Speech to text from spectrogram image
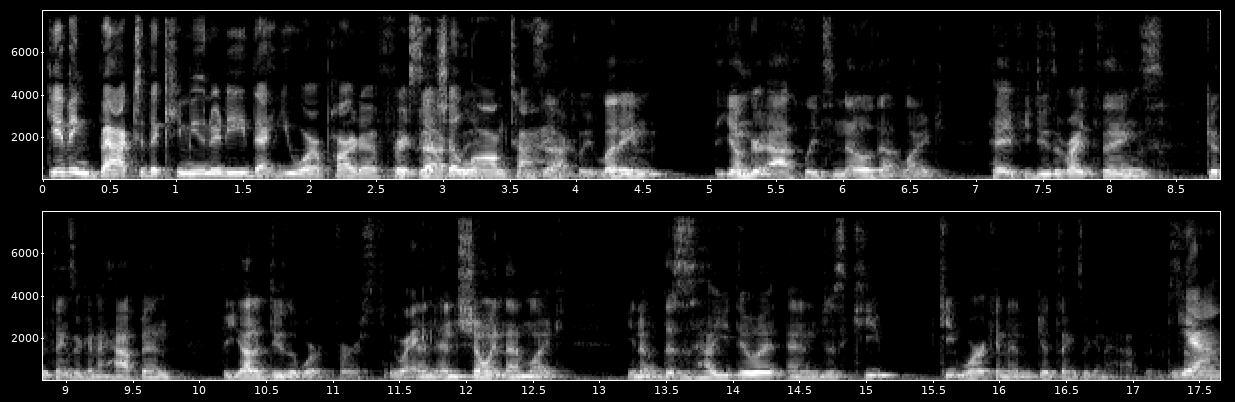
giving back to the community that you were a part of for exactly, such a long time. Exactly. Letting younger athletes know that like, hey, if you do the right things, good things are going to happen but you got to do the work first. Right. And and showing them like, you know, this is how you do it, and just keep keep working, and good things are gonna happen. So. Yeah.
